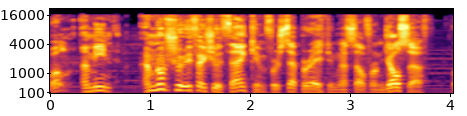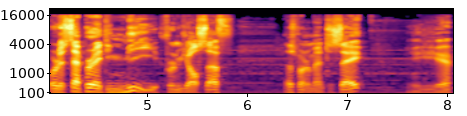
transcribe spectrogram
Well, I mean, I'm not sure if I should thank him for separating myself from Joseph, or separating me from Joseph. That's what I meant to say. Yep.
